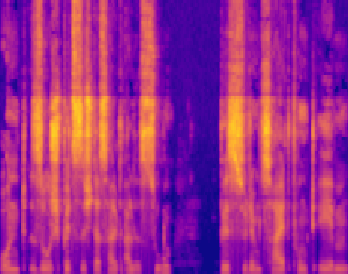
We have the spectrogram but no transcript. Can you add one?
Und so spitzt sich das halt alles zu, bis zu dem Zeitpunkt eben,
